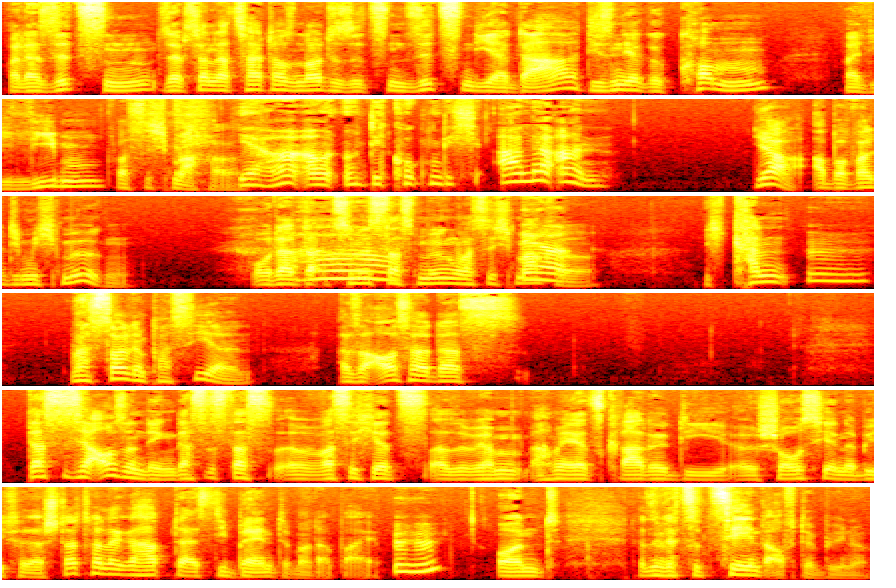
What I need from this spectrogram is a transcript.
Weil da sitzen, selbst wenn da 2000 Leute sitzen, sitzen die ja da, die sind ja gekommen, weil die lieben, was ich mache. Ja, und die gucken dich alle an. Ja, aber weil die mich mögen. Oder oh. da, zumindest das mögen, was ich mache. Ja. Ich kann, mhm. was soll denn passieren? Also außer dass das ist ja auch so ein Ding. Das ist das, äh, was ich jetzt, also wir haben, haben ja jetzt gerade die äh, Shows hier in der Bielefelder Stadthalle gehabt, da ist die Band immer dabei. Mhm. Und da sind wir zu zehnt auf der Bühne.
